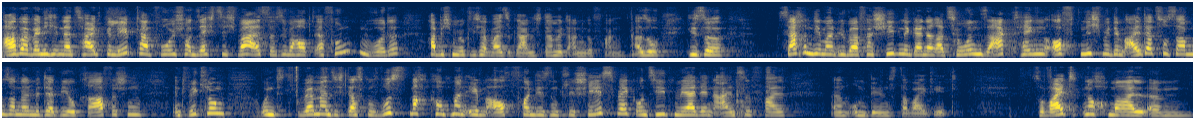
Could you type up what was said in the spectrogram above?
Aber wenn ich in der Zeit gelebt habe, wo ich schon 60 war, als das überhaupt erfunden wurde, habe ich möglicherweise gar nicht damit angefangen. Also diese Sachen, die man über verschiedene Generationen sagt, hängen oft nicht mit dem Alter zusammen, sondern mit der biografischen Entwicklung. Und wenn man sich das bewusst macht, kommt man eben auch von diesen Klischees weg und sieht mehr den Einzelfall, ähm, um den es dabei geht. Soweit nochmal ähm,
